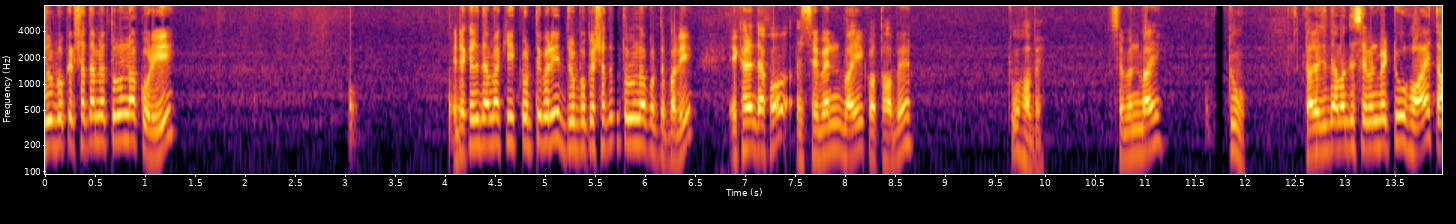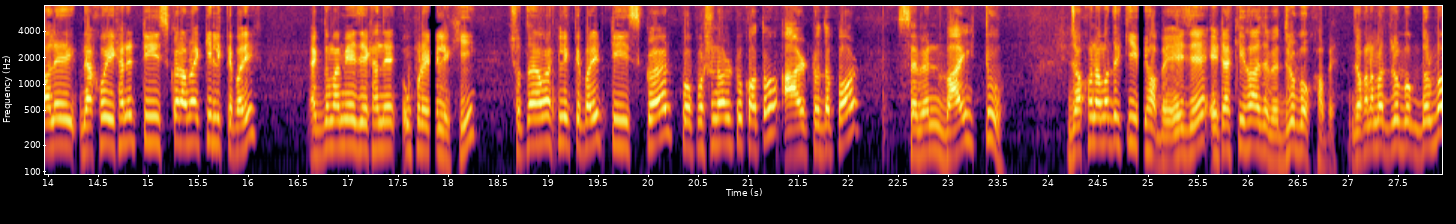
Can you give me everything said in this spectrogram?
ধ্রুবকের সাথে আমরা তুলনা করি। এটাকে যদি আমরা কি করতে পারি? ধ্রুবকের সাথে তুলনা করতে পারি। এখানে দেখো সেভেন বাই কত হবে? টু হবে। সেভেন বাই টু তাহলে যদি আমাদের সেভেন বাই টু হয়, তাহলে দেখো এখানে টি স্কোয়ার আমরা কি লিখতে পারি? একদম আমি এই যে এখানে উপরে লিখি। সুতরাং আমরা কি লিখতে পারি? টি স্কোয়ার প্রপোর্শনাল টু কত? R to the power seven by two যখন আমাদের কি হবে? এই যে এটা কি হয়ে যাবে? দ্রুবক হবে। যখন আমরা দ্রুবক ধরবো,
